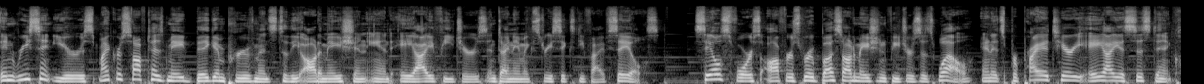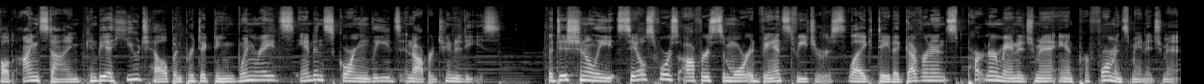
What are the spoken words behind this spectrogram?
In recent years, Microsoft has made big improvements to the automation and AI features in Dynamics 365 sales. Salesforce offers robust automation features as well, and its proprietary AI assistant called Einstein can be a huge help in predicting win rates and in scoring leads and opportunities. Additionally, Salesforce offers some more advanced features like data governance, partner management, and performance management.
